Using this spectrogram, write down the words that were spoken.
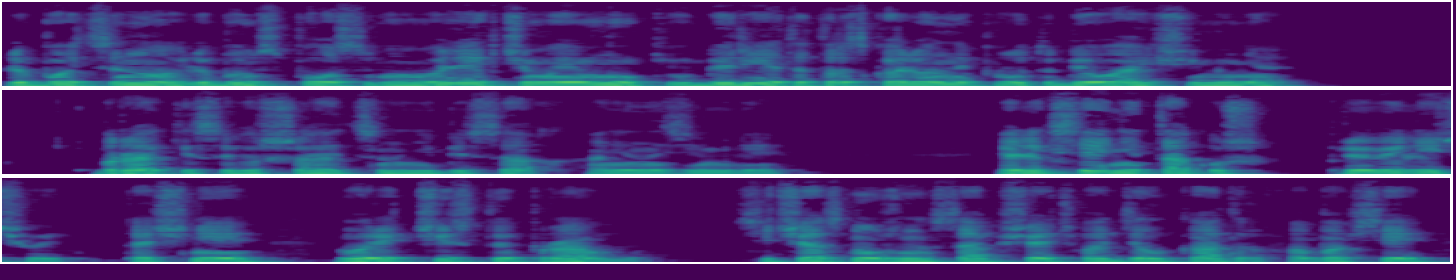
Любой ценой, любым способом, вылегче мои муки, убери этот раскаленный пруд, убивающий меня. Браки совершаются на небесах, а не на земле. И Алексей не так уж преувеличивает, точнее, говорит чистую правду. Сейчас нужно сообщать в отдел кадров обо всей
